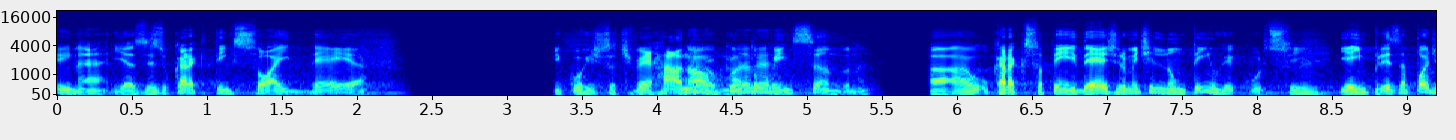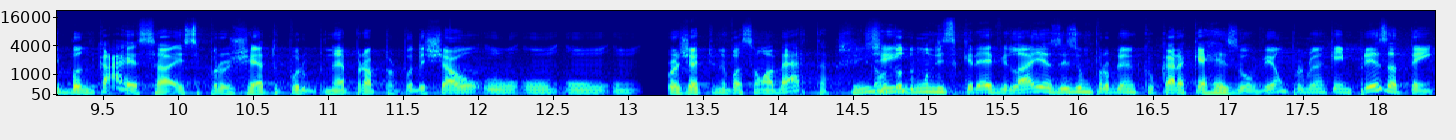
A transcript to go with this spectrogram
Sim. Né? E às vezes o cara que tem só a ideia, me corrija se eu estiver errado, não, é o que eu estou pensando, né? O cara que só tem a ideia, geralmente ele não tem o recurso. Sim. E a empresa pode bancar essa, esse projeto né, para poder deixar um, um, um, projeto de inovação aberta. Sim. Então Sim. todo mundo escreve lá e às vezes um problema que o cara quer resolver é um problema que a empresa tem.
